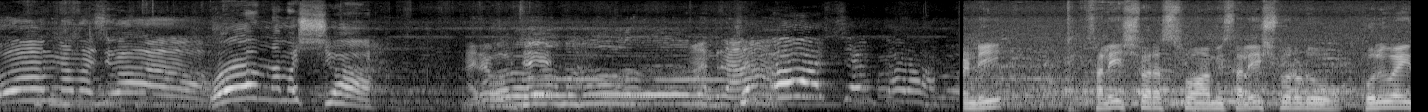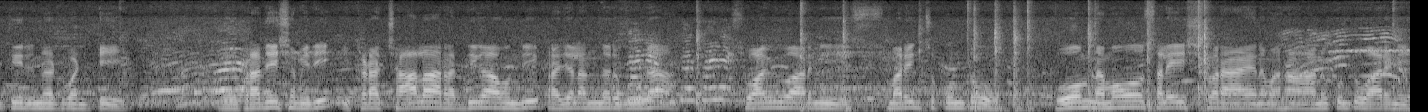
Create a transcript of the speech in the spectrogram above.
ఓం నమ శివాయ అండి సలేశ్వర స్వామి సలేశ్వరుడు కొలువై తీరినటువంటి ప్రదేశం ఇది. ఇక్కడ చాలా రద్దీగా ఉంది. ప్రజలందరూ కూడా స్వామివారిని స్మరించుకుంటూ ఓం నమో సలేశ్వరాయ నమ అనుకుంటూ వారిని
